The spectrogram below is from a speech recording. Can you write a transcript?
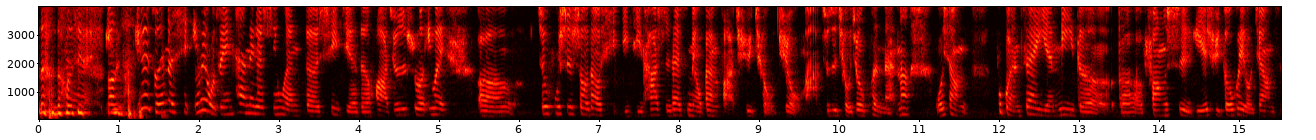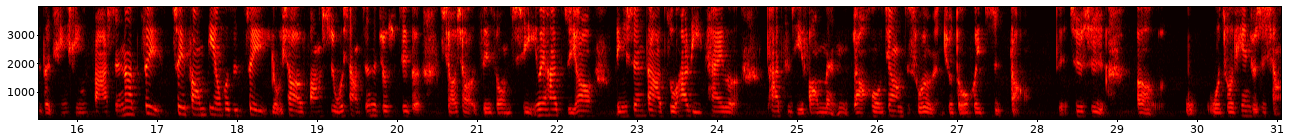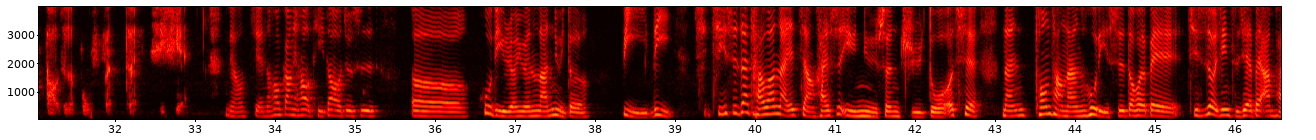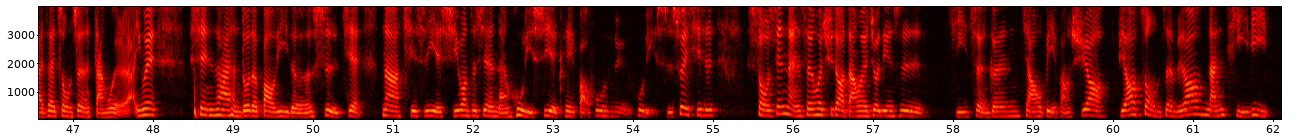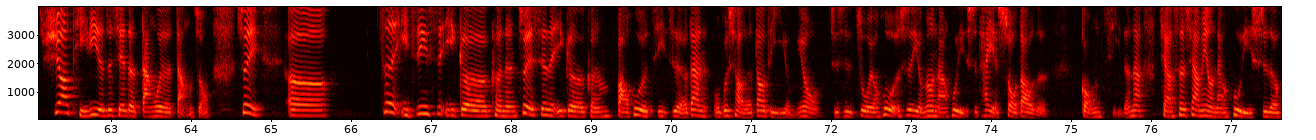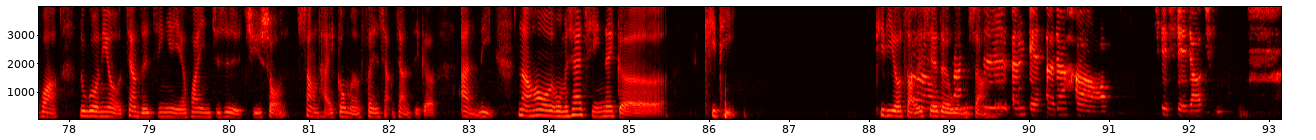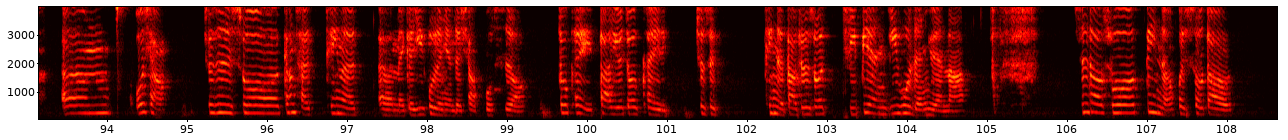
那个东西因为因为昨天的新，因为我昨天看那个新闻的细节的话，就是说，因为呃。就护士受到袭击，他实在是没有办法去求救嘛，就是求救困难。那我想，不管再严密的呃方式，也许都会有这样子的情形发生。那最最方便或是最有效的方式，我想真的就是这个小小的追踪器，因为他只要铃声大作，他离开了他自己房门，然后这样子所有人就都会知道。对，就是呃，我我昨天就是想到这个部分。对，谢谢。了解。然后刚你还有提到就是。呃，护理人员男女的比例，其其实，在台湾来讲，还是以女生居多，而且男通常男护理师都会被，其实就已经直接被安排在重症的单位了啦。因为现在很多的暴力的事件，那其实也希望这些男护理师也可以保护女护理师，所以其实首先男生会去到单位，就一定是。急诊跟加护病房需要比较重症、比较难体力、需要体力的这些的单位的当中，所以呃，这已经是一个可能最深的一个可能保护的机制了，但我不晓得到底有没有就是作用，或者是有没有男护理师他也受到的攻击的。那假设下面有男护理师的话，如果你有这样子的经验，也欢迎就是举手上台跟我们分享这样子一个案例。然后我们现在请那个 Kitty Kitty，Kitty 有找一些的文章。恩典，大家好，谢谢邀请。嗯，我想。就是说，刚才听了呃每个医护人员的小故事哦，都可以大约都可以就是听得到，就是说，即便医护人员呐，知道说病人会受到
